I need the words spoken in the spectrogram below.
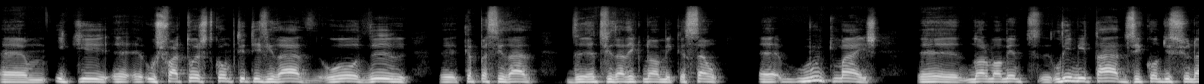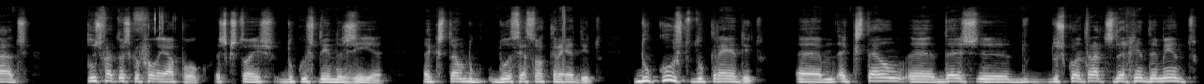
Um, e que uh, os fatores de competitividade ou de uh, capacidade de atividade económica são eh, muito mais eh, normalmente limitados e condicionados pelos fatores que eu falei há pouco, as questões do custo de energia, a questão do, do acesso ao crédito, do custo do crédito, eh, a questão das, dos contratos de arrendamento,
